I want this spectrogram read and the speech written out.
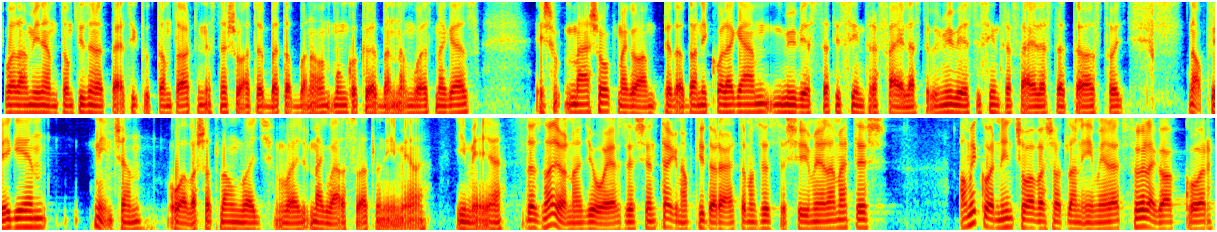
valami, nem tudom, 15 percig tudtam tartani, aztán soha többet abban a munkakörben nem volt meg ez és mások, meg a, például a Dani kollégám művészeti szintre fejlesztette, vagy művészi szintre fejlesztette azt, hogy nap végén nincsen olvasatlan vagy, vagy megválaszolatlan e-mail, e-mailje. De ez nagyon nagy jó érzés. Én tegnap kidaráltam az összes e-mailemet, és amikor nincs olvasatlan e-mailet, főleg akkor,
